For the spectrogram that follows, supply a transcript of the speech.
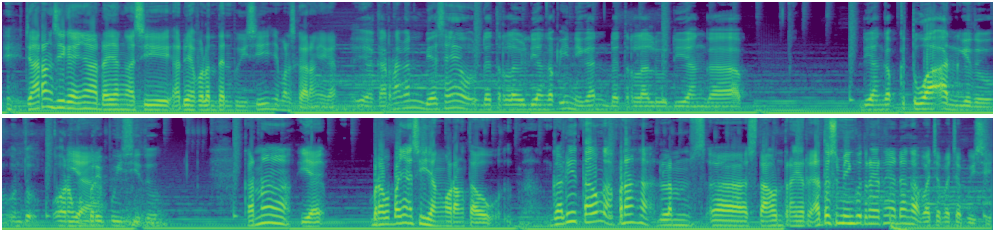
eh jarang sih kayaknya ada yang ngasih hadiah Valentine puisi zaman sekarang ya kan Iya, karena kan biasanya udah terlalu dianggap ini kan, udah terlalu dianggap dianggap ketuaan gitu untuk orang Iya. memberi puisi itu. karena ya berapa banyak sih yang orang tahu Gali tahu nggak pernah nggak dalam eh, setahun terakhir atau seminggu terakhirnya ada nggak baca baca puisi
